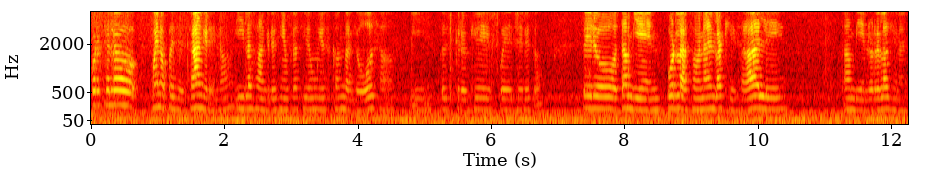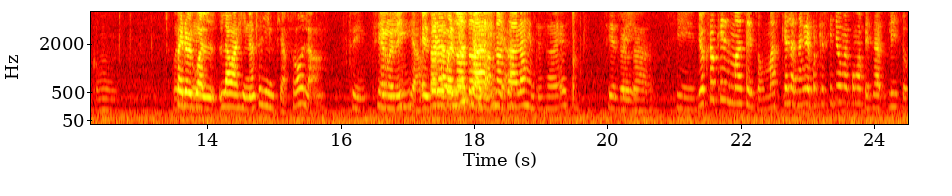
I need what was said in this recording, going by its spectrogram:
porque lo, bueno, pues es sangre, ¿no? Y la sangre siempre ha sido muy escandalosa y pues creo que puede ser eso. Pero también por la zona en la que sale, también lo relacionan como... puede Pero ser- igual la vagina se limpia sola. Sí. Sí, es reliquia. Es Pero, pero no, toda, limpia. no toda la gente sabe eso. Sí, es Sí. verdad. Sí, yo creo que es más eso, más que la sangre, porque es que yo me pongo a pensar, listo,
